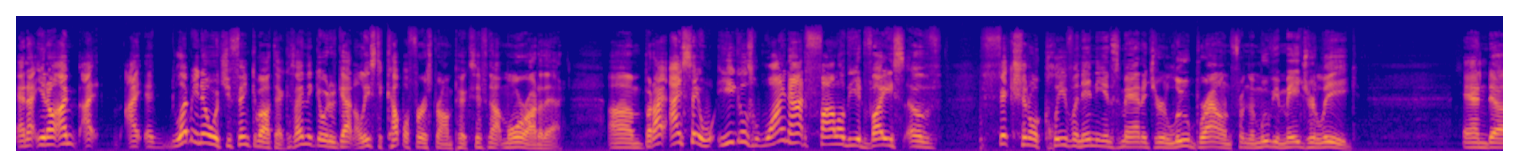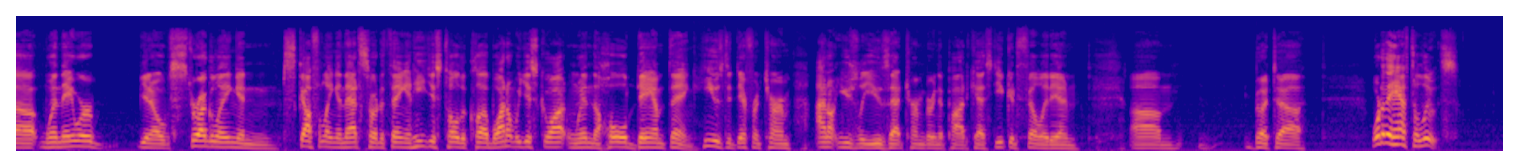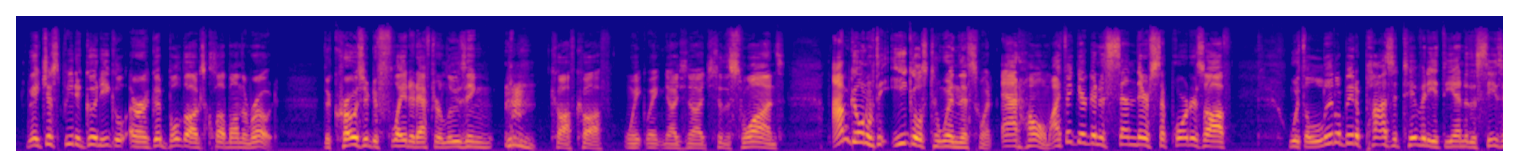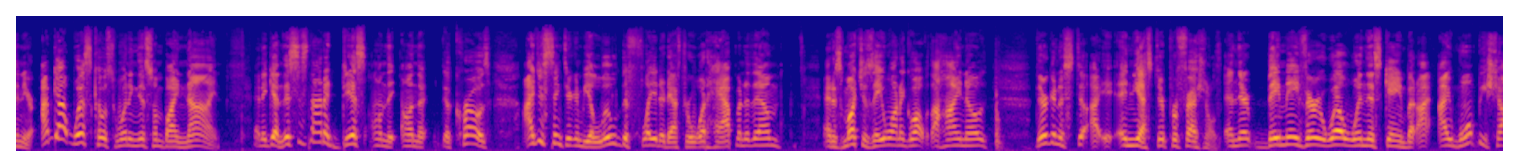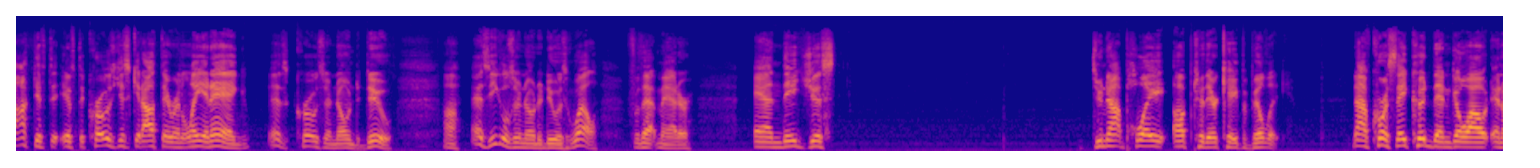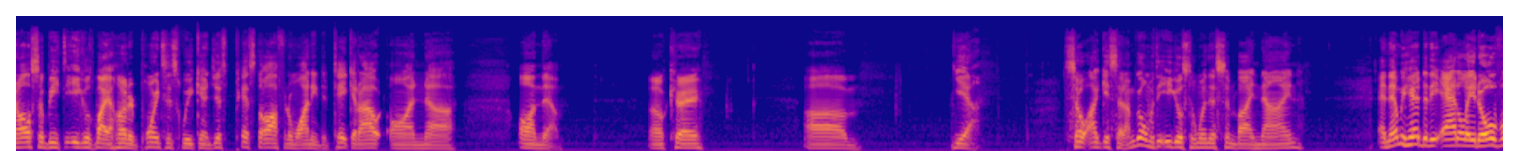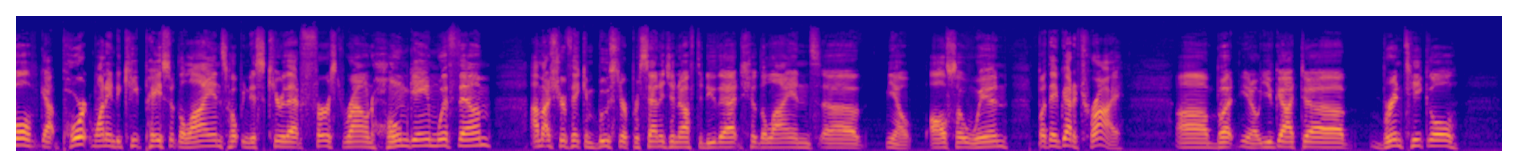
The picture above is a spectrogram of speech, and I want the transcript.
and you know, I'm I, I let me know what you think about that because I think it would have gotten at least a couple first round picks, if not more, out of that. Um, but I, I say, Eagles, why not follow the advice of fictional Cleveland Indians manager Lou Brown from the movie Major League? And uh, when they were, you know, struggling and scuffling and that sort of thing, and he just told the club, why don't we just go out and win the whole damn thing? He used a different term. I don't usually use that term during the podcast. You can fill it in. Um, but uh, what do they have to lose? They just beat a good Eagle or a good Bulldogs club on the road. The Crows are deflated after losing, cough, cough, wink, wink, nudge, nudge, to the Swans. I'm going with the Eagles to win this one at home. I think they're going to send their supporters off with a little bit of positivity at the end of the season here. I've got West Coast winning this one by nine. And again, this is not a diss on the on the, the Crows. I just think they're going to be a little deflated after what happened to them and as much as they want to go out with a high note, they're going to still. And yes, they're professionals, and they they may very well win this game. But I, I won't be shocked if the if the Crows just get out there and lay an egg, as Crows are known to do, uh, as Eagles are known to do as well, for that matter, and they just do not play up to their capability. Now, of course, they could then go out and also beat the Eagles by 100 points this weekend, just pissed off and wanting to take it out on uh, on them. Okay. Um, yeah. So, like I said, I'm going with the Eagles to win this one by nine. And then we head to the Adelaide Oval. Got Port wanting to keep pace with the Lions, hoping to secure that first round home game with them. I'm not sure if they can boost their percentage enough to do that. Should the Lions, uh, you know, also win, but they've got to try. Uh, but you know, you've got uh, Brynn Teakle,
